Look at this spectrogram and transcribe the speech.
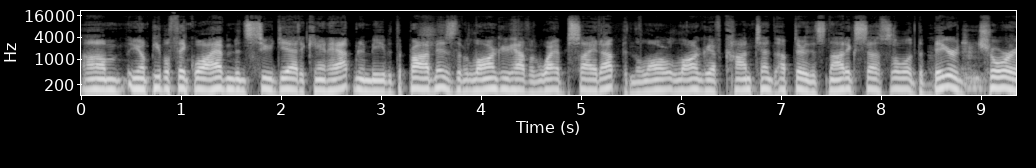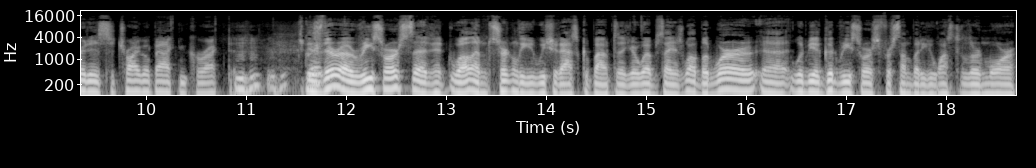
Um, you know, people think, well, I haven't been sued yet. It can't happen to me. But the problem is, the longer you have a website up and the lo- longer you have content up there that's not accessible, the bigger chore it is to try to go back and correct it. Is there a resource that, it, well, and certainly we should ask about uh, your website as well, but where uh, would be a good resource for somebody who wants to learn more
